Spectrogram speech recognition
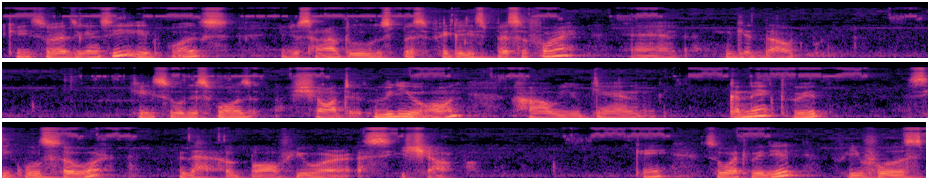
Okay so as you can see it works. You just have to specifically specify and get the output. Okay so this was a short video on how you can connect with SQL Server with the help of your C Sharp okay so what we did we first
